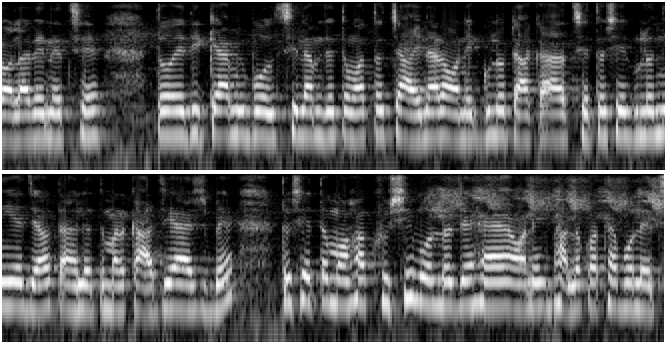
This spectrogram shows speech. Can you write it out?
ডলার এনেছে। তো এদিকে আমি বলছিলাম যে, তোমার তো চায়নার অনেকগুলো টাকা আছে, তো সেগুলো নিয়ে যাও, তাহলে তোমার কাজে আসবে। তো সে তো মহা খুশি বলল যে হ্যাঁ অনেক ভালো কথা বলেছ,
